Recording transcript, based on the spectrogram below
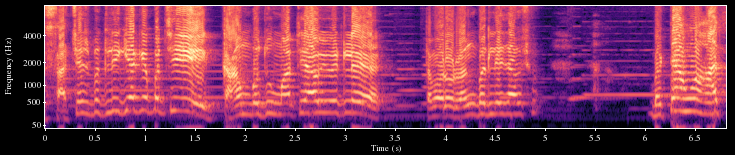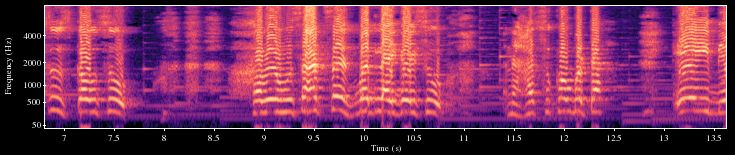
સાચે જ બદલી ગયા કે પછી કામ બધું માથે આવ્યું એટલે તમારો રંગ બદલી જાવ છો બટા, હું હાસુ જ કહું છું. હવે હું સાચે જ બદલાઈ ગઈ છું. અને હાસુ કહું બટા. એ બે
